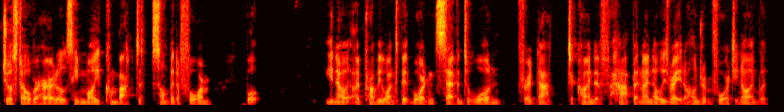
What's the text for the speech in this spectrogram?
just over hurdles, he might come back to some bit of form. But you know, I'd probably want a bit more than seven to one for that to kind of happen. I know he's rated 149, but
